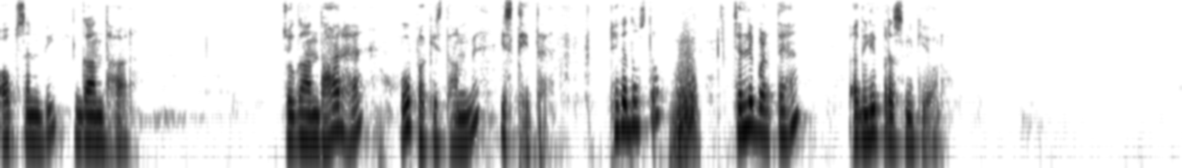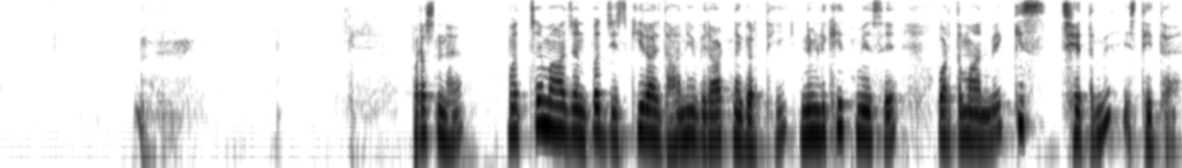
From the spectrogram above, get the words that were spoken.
ऑप्शन बी, गांधार। जो गांधार है, वो पाकिस्तान में स्थित है। ठीक है दोस्तों, चलिए बढ़ते हैं अगले प्रश्न की ओर। प्रश्न है, मत्स्य महाजनपद जिसकी राजधानी विराटनगर थी, निम्नलिखित में से वर्तमान में किस क्षेत्र में स्थित है?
